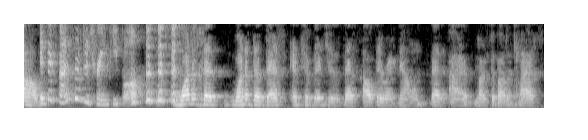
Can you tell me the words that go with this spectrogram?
um, It's expensive to train people. one of the one of the best interventions that's out there right now that I learned about in class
